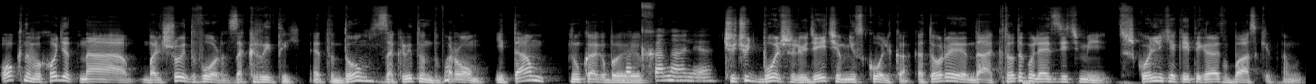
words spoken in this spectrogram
окна выходят на большой двор закрытый. Это дом с закрытым двором. И там ну, как бы... Вакханалия. Чуть-чуть больше людей, чем нисколько, которые, да, кто-то гуляет с детьми, школьники какие-то играют в баскет, там,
